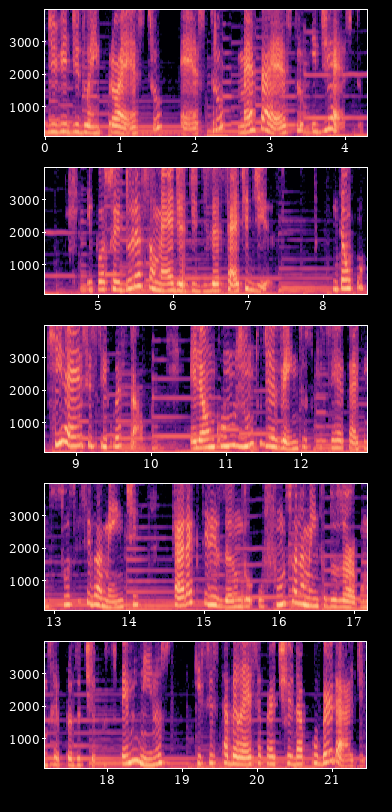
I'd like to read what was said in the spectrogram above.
dividido em proestro, estro, metaestro e diestro, e possui duração média de 17 dias. Então, o que é esse ciclo estral? Ele é um conjunto de eventos que se repetem sucessivamente, caracterizando o funcionamento dos órgãos reprodutivos femininos, que se estabelece a partir da puberdade,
